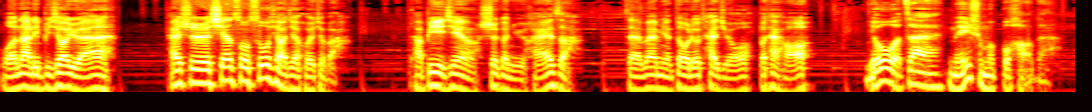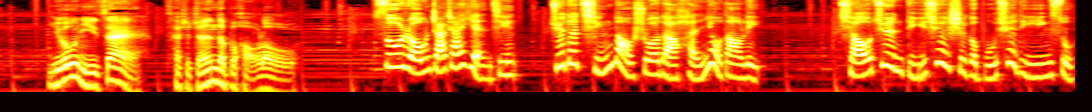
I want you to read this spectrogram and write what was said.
我那里比较远，还是先送苏小姐回去吧。她毕竟是个女孩子，在外面逗留太久不太好。”有我在，没什么不好的。有你在，才是真的不好喽。苏荣眨眨眼睛，觉得秦导说的很有道理。乔俊的确是个不确定因素，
